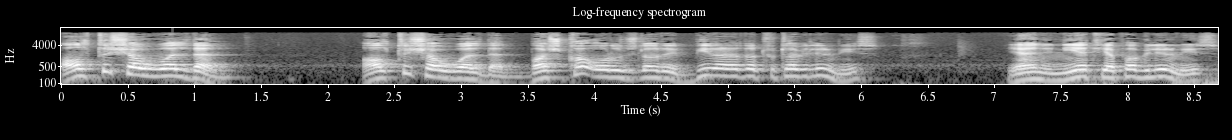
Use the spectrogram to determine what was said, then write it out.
Altı Şevval'den altı Şevval'den başka oruçları bir arada tutabilir miyiz? Yani niyet yapabilir miyiz?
